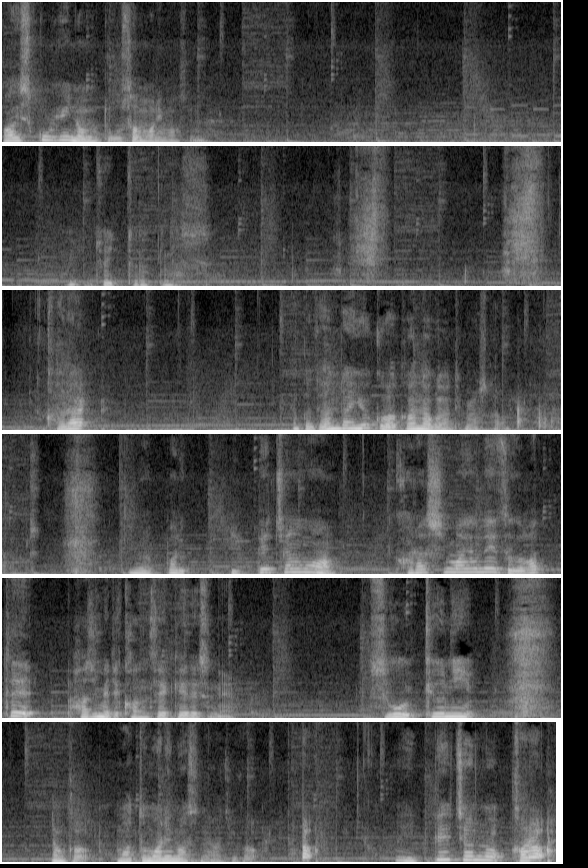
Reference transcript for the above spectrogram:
アイスコーヒー飲むと収まりますね。じゃあいただきます。辛い。なんかだんだんよく分かんなくなってきました。でもやっぱり一平ちゃんはからしマヨネーズがあって初めて完成形ですね。すごい急になんかまとまりますね味が。あ。一平ちゃんのから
